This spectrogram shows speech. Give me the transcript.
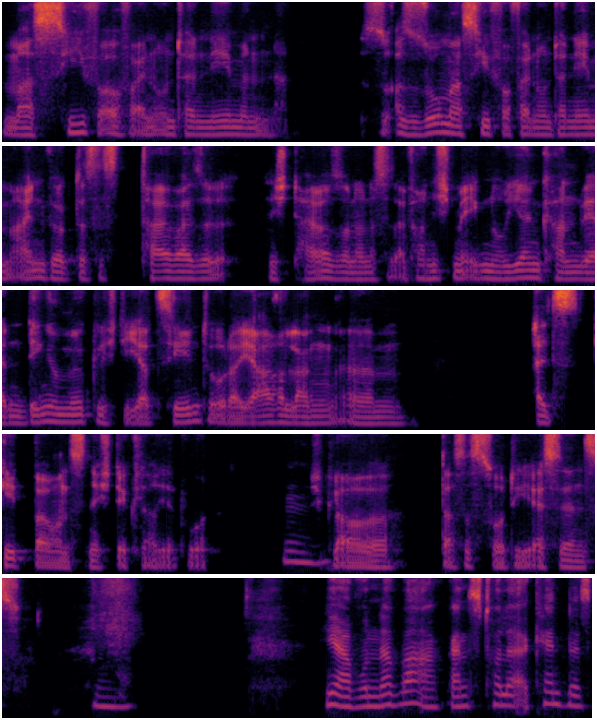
massiv auf ein Unternehmen, also so massiv auf ein Unternehmen einwirkt, dass es teilweise, nicht teilweise, sondern dass es einfach nicht mehr ignorieren kann, werden Dinge möglich, die Jahrzehnte oder Jahre lang ähm, als geht bei uns nicht deklariert wurden. Hm. Ich glaube, das ist so die Essenz. Hm. Ja, wunderbar. Ganz tolle Erkenntnis.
